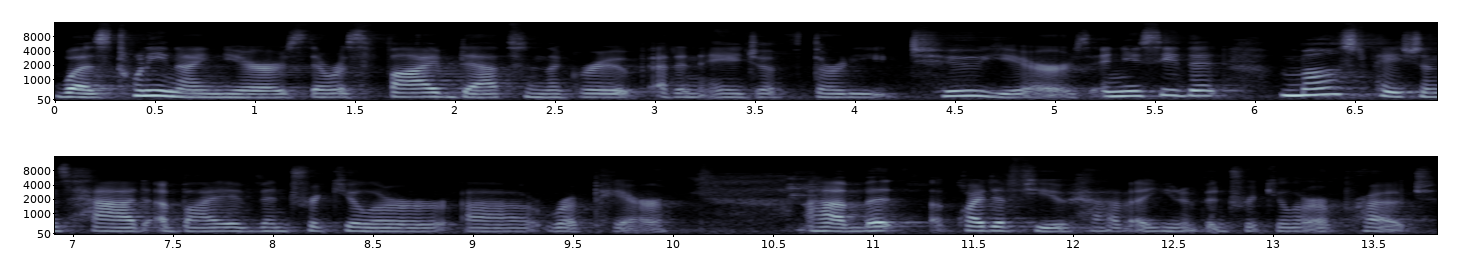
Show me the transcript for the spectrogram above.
was 29 years. There was five deaths in the group at an age of 32 years, and you see that most patients had a biventricular uh, repair, uh, but quite a few have a univentricular approach.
